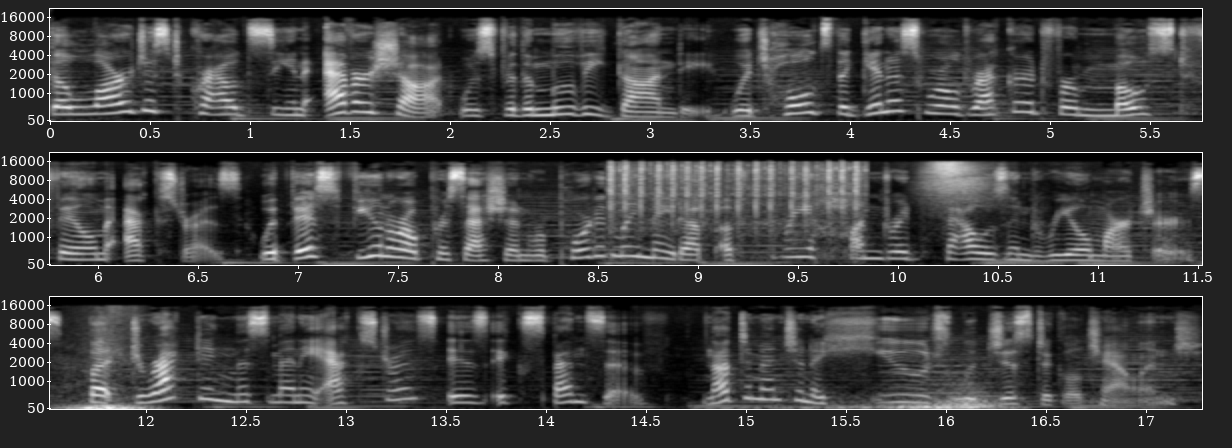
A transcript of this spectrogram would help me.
The largest crowd scene ever shot was for the movie Gandhi, which holds the Guinness World Record for most film extras, with this funeral procession reportedly made up of 300,000 real marchers. But directing this many extras is expensive, not to mention a huge logistical challenge.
